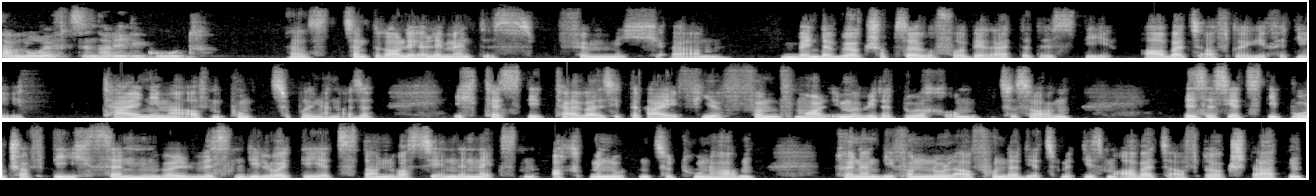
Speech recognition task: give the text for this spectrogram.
dann läuft's in der Regel gut. Das zentrale Element ist für mich, ähm, wenn der Workshop selber vorbereitet ist, die Arbeitsaufträge für die Teilnehmer auf den Punkt zu bringen. Also ich teste die teilweise drei, vier, fünf Mal immer wieder durch, um zu sagen, ist es jetzt die Botschaft, die ich senden will? Wissen die Leute jetzt dann, was sie in den nächsten acht Minuten zu tun haben? Können die von 0 auf 100 jetzt mit diesem Arbeitsauftrag starten?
